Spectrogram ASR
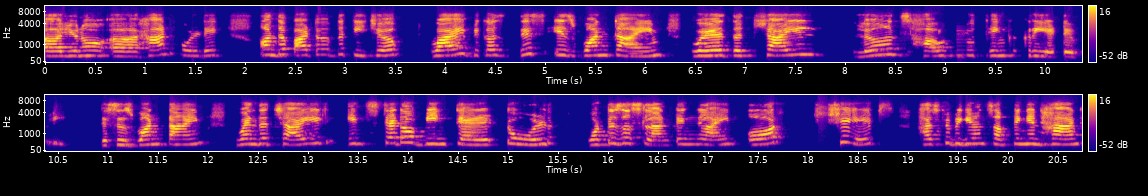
uh, you know, uh, hand holding on the part of the teacher. Why? Because this is one time where the child learns how to think creatively. This is one time when the child, instead of being told what is a slanting line or shapes has to be given something in hand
